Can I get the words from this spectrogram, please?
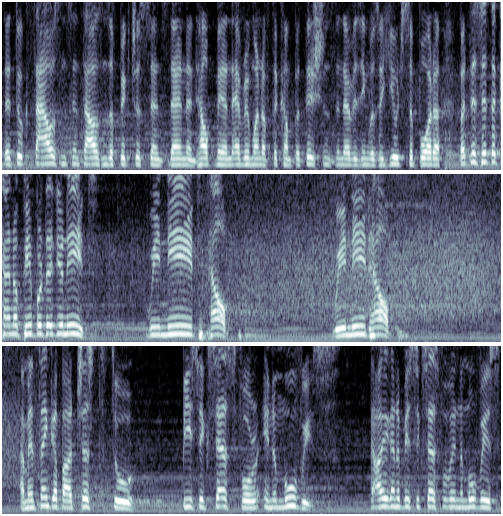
that took thousands and thousands of pictures since then and helped me in every one of the competitions and everything was a huge supporter. But this is the kind of people that you need. We need help. We need help. I mean, think about just to be successful in the movies. How are you going to be successful in the movies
